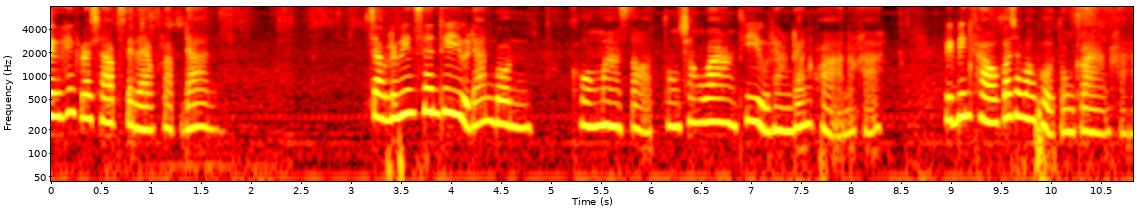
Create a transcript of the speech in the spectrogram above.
ดึงให้กระชับเสร็จแล้วกลับด้าน จับริบบิ้นเส้นที่อยู่ด้านบน โค้งมาสอดตรงช่องว่างที่อยู่ทางด้านขวานะคะ ริบบิ้นเขาก็จะมาโผล่ตรงกลางค่ะ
